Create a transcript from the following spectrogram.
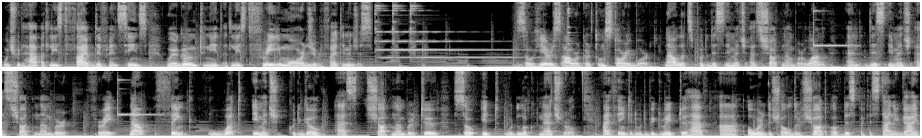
which would have at least 5 different scenes, we are going to need at least 3 more Ghiblified images. So here is our cartoon storyboard. Now let's put this image as shot number 1 and this image as shot number 3. Now think what image could go as shot number 2 so it would look natural. I think it would be great to have a over the shoulder shot of this Pakistani guy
